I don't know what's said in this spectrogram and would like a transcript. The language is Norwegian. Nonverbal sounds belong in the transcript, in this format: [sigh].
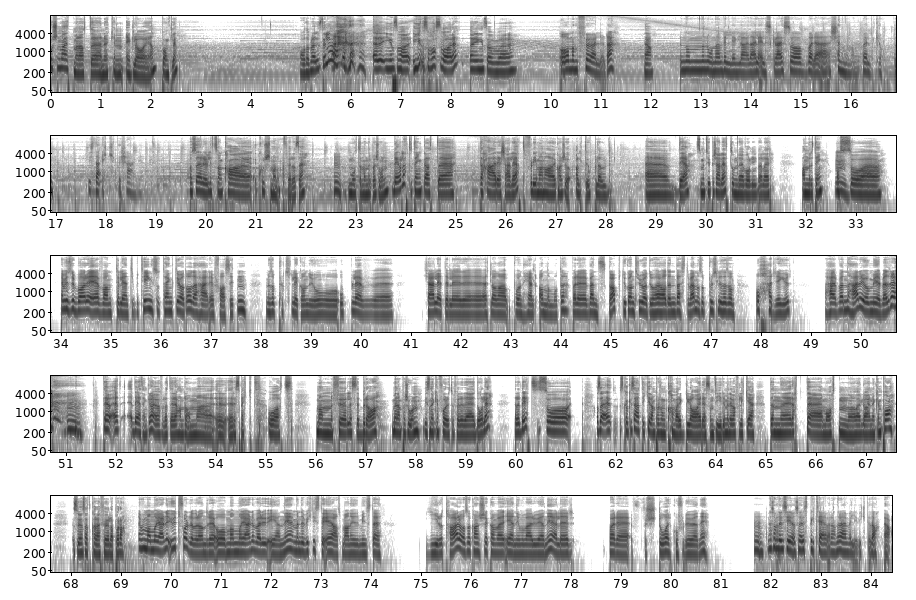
Hvordan vet man at eh, noen er glad igjen, på ordentlig? Å, da ble det stille. [laughs] er det ingen som har, ingen som har svaret? Er det ingen som uh... Og man føler det. Ja. Når, når noen er veldig glad i deg eller elsker deg, så bare kjenner man det på hele kroppen. Hvis det er ekte kjærlighet. Og så er det jo litt sånn hva, hvordan man oppfører seg Mm. mot den andre personen. Det er jo lett å tenke at uh, det her er kjærlighet, fordi man har kanskje alltid opplevd eh, det som en type kjærlighet, om det er vold eller andre ting. Og Mm. så eh, Ja, hvis du bare er vant til en type ting, så tenk du jo at å, det her er fasiten. Men så plutselig kan du jo oppleve eh, kjærlighet eller eh, et eller annet på en helt annen måte. Bare vennskap. Du kan tro at du har hatt en beste venn, og så plutselig er det sånn Å, herregud. Her, vennen her er jo mye bedre. Mm. [laughs] det, er det jeg tenker, er i hvert fall at det handler om eh, respekt, og at man føler seg bra med den personen. Hvis noen får deg til å føle deg dårlig eller dritt, så Altså, jeg skal ikke si at ikke den personen kan være glad i det samtidig, men det er i hvert fall ikke den rette måten å være glad i noen på. Så uansett hva de føler på, da. Ja, for Man må gjerne utfordre hverandre, og man må gjerne være uenig, men det viktigste er at man i det minste gir og tar, og så kanskje kan være enig om å være uenig, eller bare forstår hvorfor du er uenig. Mm. Men som dere sier, å respektere hverandre er veldig viktig, da. Ja,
